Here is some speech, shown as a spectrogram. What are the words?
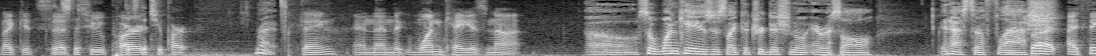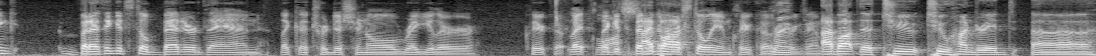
Like it's a the- two It's part the two part. Right. thing, and then the 1K is not. Oh, so 1K is just like a traditional aerosol It has to flash. But I think, but I think it's still better than like a traditional regular clear coat. Like like it's better I than bought- a Rust-Oleum clear coat, Right. for example. I bought the two two hundred uh,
